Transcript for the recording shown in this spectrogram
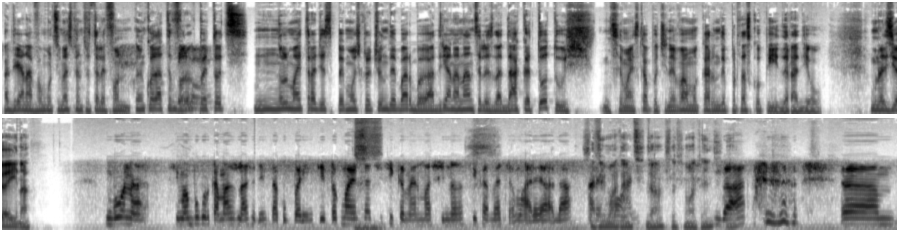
Adriana, vă mulțumesc pentru telefon. Încă o dată vă Bine. rog pe toți, nu-l mai trageți pe Moș Crăciun de barbă. Adriana n-a înțeles, dar dacă totuși se mai scapă cineva, măcar îndepărtați copiii de radio. Bună ziua, Ina! Bună! Și mă bucur că am ajuns la ședința cu părinții. Tocmai a intrat și fica mea în mașină, fica mea cea mare, Ada, Să are fim 9 ani. atenți, da, să fim atenți. Da. Um,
